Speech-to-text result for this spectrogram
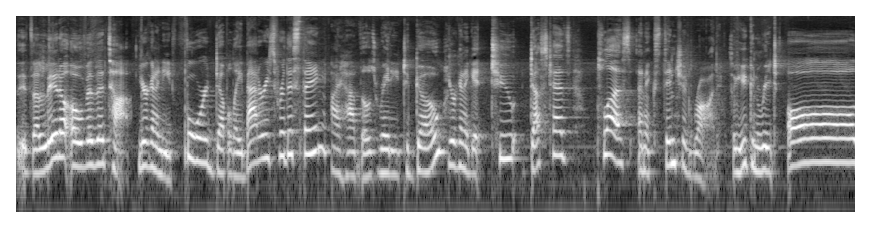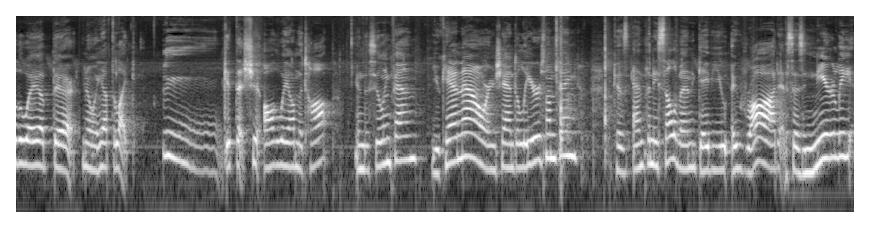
It's a little over the top. You're gonna need four AA batteries for this thing. I have those ready to go. You're gonna get two dust heads plus an extension rod. So you can reach all the way up there. You know, you have to like, mm, get that shit all the way on the top in the ceiling fan. You can now or in chandelier or something because Anthony Sullivan gave you a rod that says nearly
